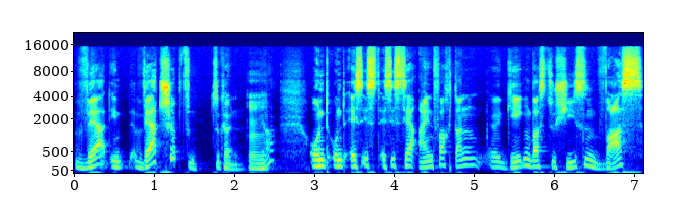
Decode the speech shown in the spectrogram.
Wert, in, Wert schöpfen zu können. Mhm. Ja? Und, und es, ist, es ist sehr einfach, dann äh, gegen was zu schießen, was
